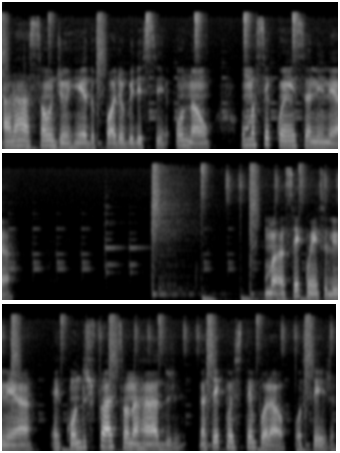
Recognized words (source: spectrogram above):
A narração de um enredo pode obedecer ou não uma sequência linear. Uma sequência linear é quando os fatos são narrados na sequência temporal, ou seja,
